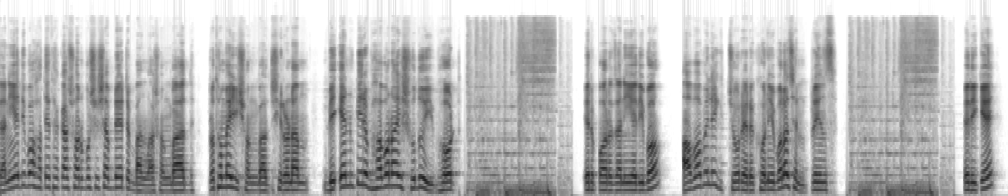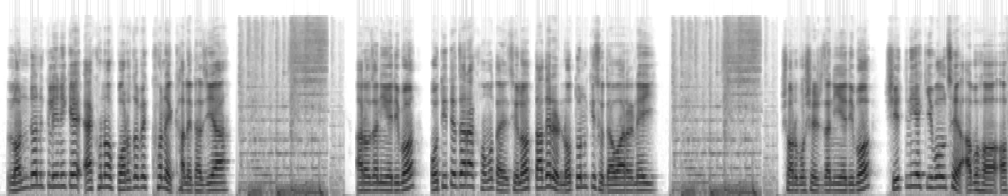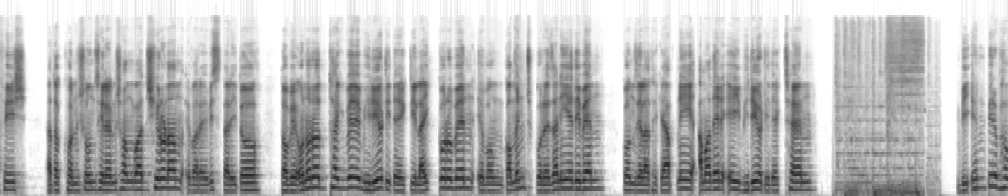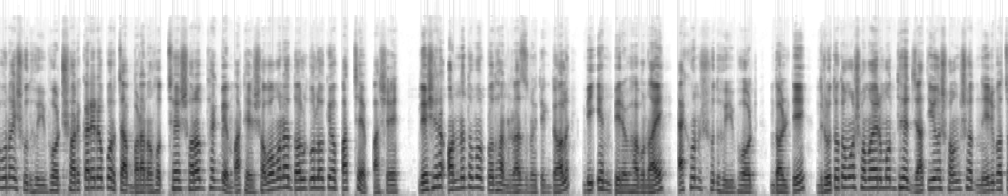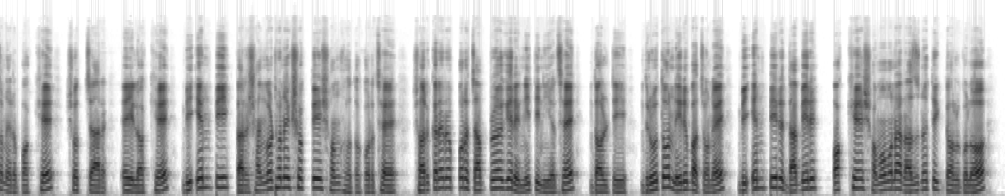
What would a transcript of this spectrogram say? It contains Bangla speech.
জানিয়ে দিব হাতে থাকা সর্বশেষ আপডেট, বাংলা সংবাদ। প্রথমেই সংবাদ শিরোনাম, বিএনপির ভাবনায় শুধুই ভোট। এরপর জানিয়ে দিব, আওয়ামী লীগ চোরের খনি বলেছেন প্রিন্স। এদিকে, লন্ডন ক্লিনিকে এখনও পর্যবেক্ষণে খালেদা জিয়া। আরও জানিয়ে দিব, অতীতে যারা ক্ষমতায় ছিল, তাদের নতুন কিছু দেওয়ার নেই। সর্বশেষ জানিয়ে দিব শীত নিয়ে কি বলছে আবহাওয়া অফিস? এতক্ষণ শুনছিলেন সংবাদ শিরোনাম, এবারে বিস্তারিত। তবে অনুরোধ থাকবে, ভিডিওটিতে একটি লাইক করবেন এবং কমেন্ট করে জানিয়ে দিবেন কোন জেলা থেকে আপনি আমাদের এই ভিডিওটি দেখছেন। বিএনপির ভাবনায় শুধুই ভোট সরকারের ওপর চাপ বাড়ানো হচ্ছে, সরব থাকবে মাঠে সমমনা দলগুলোকেও পাচ্ছে পাশে। দেশের অন্যতম প্রধান রাজনৈতিক দল বিএনপির ভাবনায় এখন শুধুই ভোট। দলটি দ্রুততম সময়ের মধ্যে জাতীয় সংসদ নির্বাচনের পক্ষে সোচ্চার। এই লক্ষ্যে বিএনপি তার সাংগঠনিক শক্তি সংহত করছে। সরকারের ওপর চাপ প্রয়োগের নীতি নিয়েছে। দলটি দ্রুত নির্বাচনে বিএনপির দাবির পক্ষে সমমনা রাজনৈতিক দলগুলো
